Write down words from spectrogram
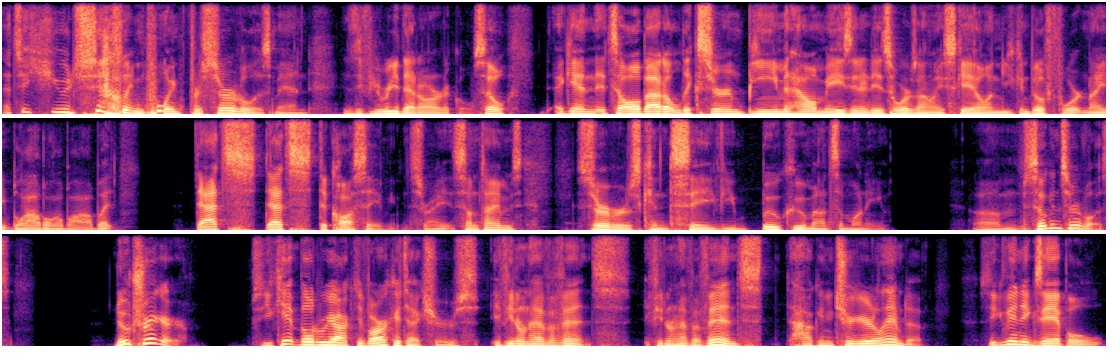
that's a huge selling point for serverless, man, is if you read that article. So again, it's all about Elixir and Beam and how amazing it is horizontally scale, and you can build Fortnite, blah, blah, blah. But that's that's the cost savings, right? Sometimes servers can save you buku amounts of money. Um, so can serverless. No trigger. So you can't build reactive architectures if you don't have events. If you don't have events, how can you trigger your Lambda? So give you an example,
